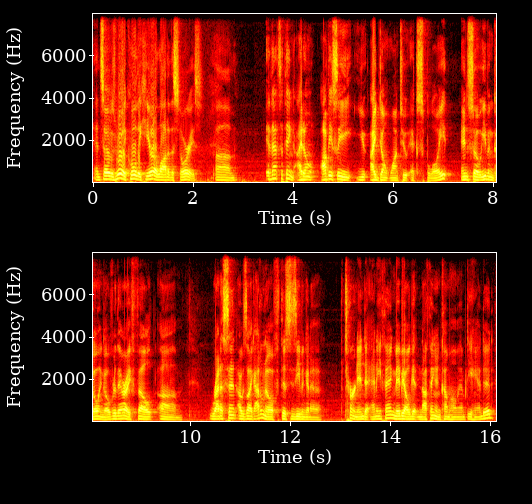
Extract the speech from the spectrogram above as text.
And so it was really cool to hear a lot of the stories. Um, And that's the thing. I don't obviously you. I don't want to exploit, and so even going over there, I felt um, reticent. I was like, I don't know if this is even going to turn into anything. Maybe I'll get nothing and come home empty-handed.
